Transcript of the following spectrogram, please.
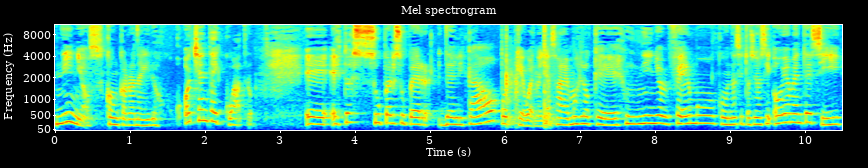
Niños con coronavirus, 84. Eh, esto es súper, súper delicado porque, bueno, ya sabemos lo que es un niño enfermo con una situación así. Obviamente sí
